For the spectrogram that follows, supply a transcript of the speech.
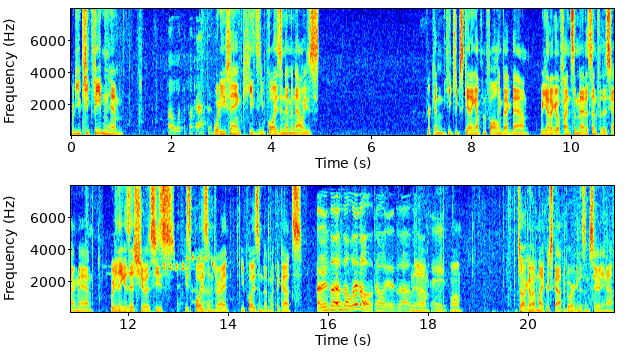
What do you keep feeding him? Oh, what the fuck happened? What do you think? He's you poisoned him and now he's freaking he keeps getting up and falling back down. We gotta go find some medicine for this young man. What do you think his issue is? He's he's poisoned, right? You poisoned him with the guts. Oh, it's a, it's a little. No, it's a little Yeah. taste. Well, I'm talking about microscopic organisms here, you know.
